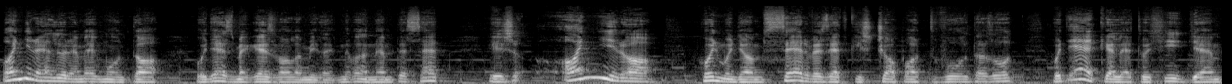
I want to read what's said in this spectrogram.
annyira előre megmondta, hogy ez meg ez valami, valami nem teszhet, és annyira hogy mondjam, szervezett kis csapat volt az ott, hogy el kellett, hogy higgyem,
